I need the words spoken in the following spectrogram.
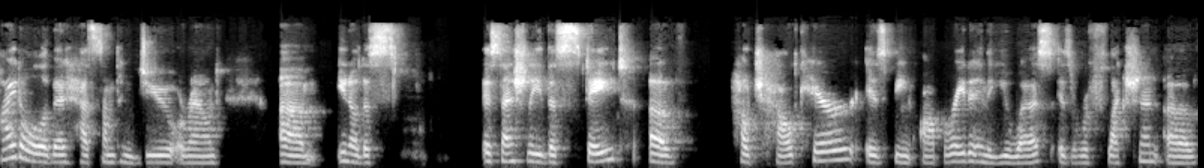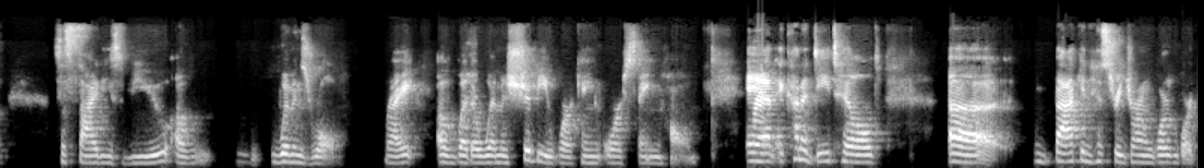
title of it has something to do around, um, you know, this essentially the state of how childcare is being operated in the U.S. is a reflection of society's view of women's role right? Of whether women should be working or staying home. And right. it kind of detailed uh, back in history during world war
